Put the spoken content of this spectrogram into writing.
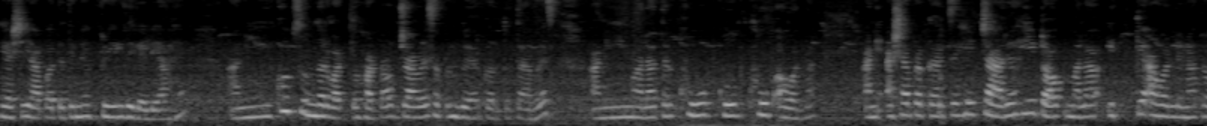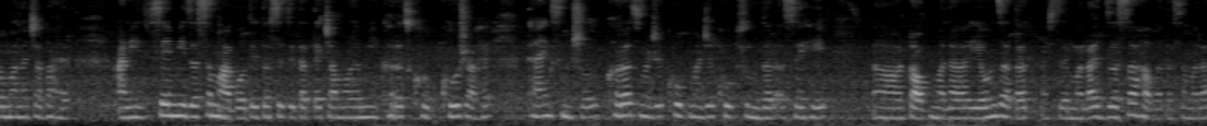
ही अशी या पद्धतीने फ्रील दिलेली आहे. आणि खूप सुंदर वाटतो हा टॉप. ज्यावेळेस आपण वेअर करतो त्यावेळेस. आणि मला तर खूप खूप खूप आवडला. आणि अशा प्रकारचे हे चारही टॉप मला इतके आवडले ना प्रमाणाच्या बाहेर. आणि सेम मी जसं मागवते तसेच येतात. त्याच्यामुळे मी खरंच खूप खुश आहे. थँक्स मिशो. खरंच म्हणजे खूप म्हणजे खूप सुंदर असे हे टॉप मला येऊन जातात. असे मला जसं हवं तसं मला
